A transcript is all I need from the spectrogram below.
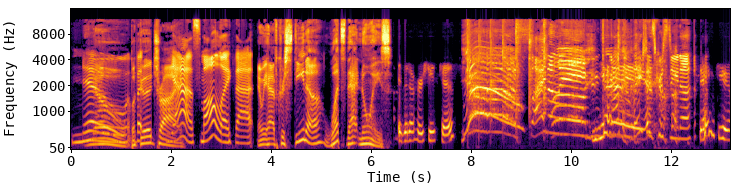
No. but, good try. Yeah, small like that. And we have Christina. What's that noise? Is it a Hershey's Kiss? Yes! Finally! Yay! Congratulations, Christina. Thank you. you.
